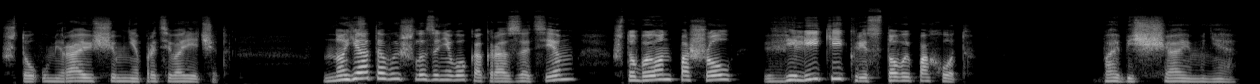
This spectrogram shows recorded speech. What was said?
что умирающим не противоречит. Но я-то вышла за него как раз за тем, чтобы он пошел в великий крестовый поход. «Пообещай мне,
